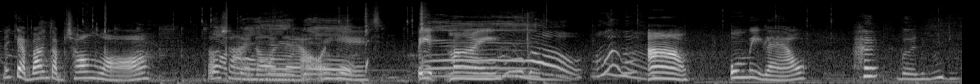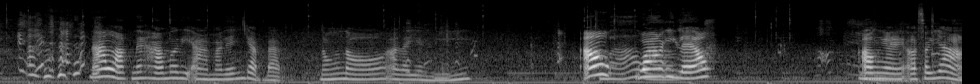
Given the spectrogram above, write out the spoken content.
ไม่กลับบ้านกลับช่องเหรอ เจ้าชายนอนแล้ว โอเค ปิดไมค์อ้าว อุ้มอีกแล้วน่ารักนะคะเมอริอามาเล่นกับแบบน้องๆอะไรอย่างนี้ เอ้าว้าววางอีกแล้ว เอาไง เอาสักอย่าง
